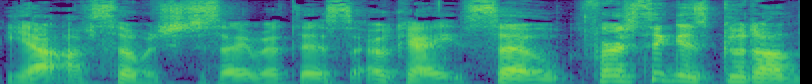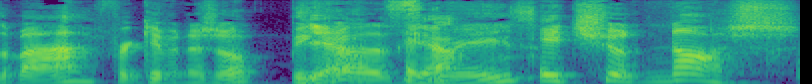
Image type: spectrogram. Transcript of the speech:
yeah, I have so much to say about this. Okay, so first thing is good on the ma for giving it up because Yeah, it should not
